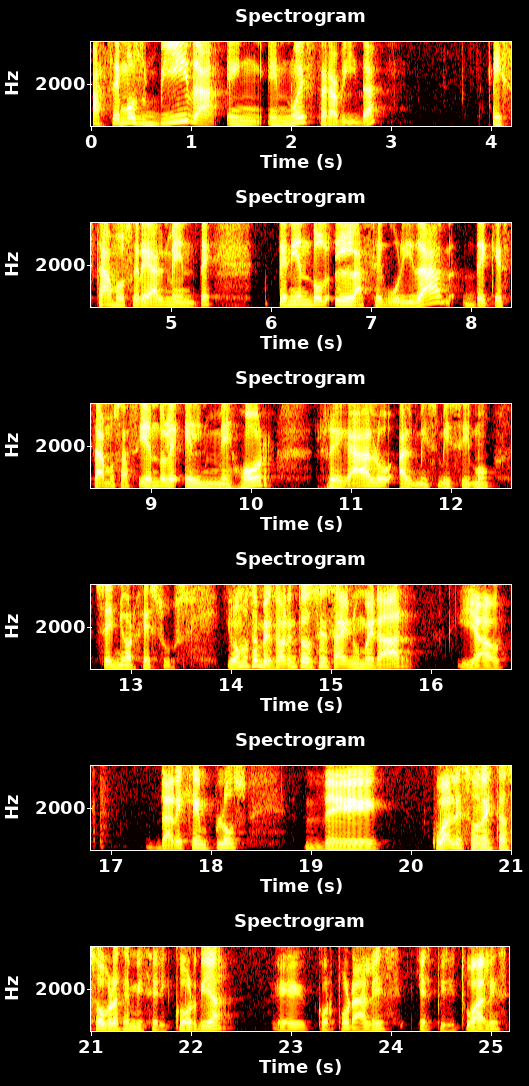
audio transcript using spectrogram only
hacemos vida en, en nuestra vida, estamos realmente teniendo la seguridad de que estamos haciéndole el mejor regalo al mismísimo Señor Jesús. Y vamos a empezar entonces a enumerar y a dar ejemplos de cuáles son estas obras de misericordia eh, corporales y espirituales.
